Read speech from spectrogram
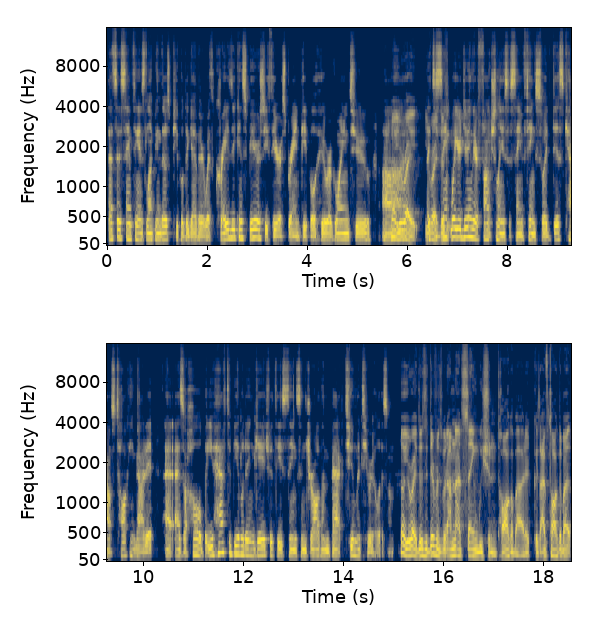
that's the same thing as lumping those people together with crazy conspiracy theorist brain people who are going to. Uh, no, you're right. You're it's right. the same, what you're doing there functionally is the same thing. So it discounts talking about it as a whole, but you have to be able to engage with these things and draw them back to materialism. No, you're right. There's a difference, but I'm not saying we shouldn't talk about it because I've talked about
